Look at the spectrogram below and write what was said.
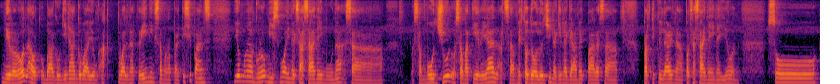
niro-roll out o bago ginagawa yung actual na training sa mga participants, yung mga guro mismo ay nagsasanay muna sa sa module o sa material at sa methodology na ginagamit para sa particular na pagsasanay na iyon. So,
